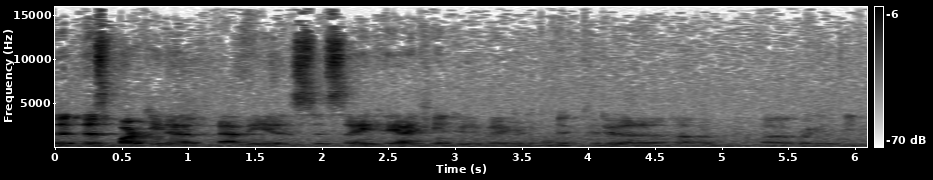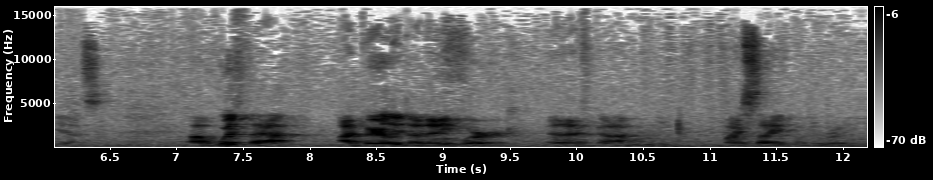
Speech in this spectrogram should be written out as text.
th- this barking at, at me is, is saying, hey, I can't do it in Vagrant. It can do it on a, a, a regular VPS. Uh, with that, I've barely done any work, and I've gotten my site up and running.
